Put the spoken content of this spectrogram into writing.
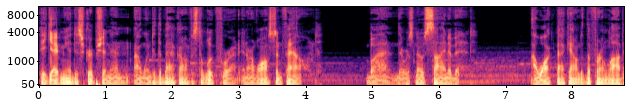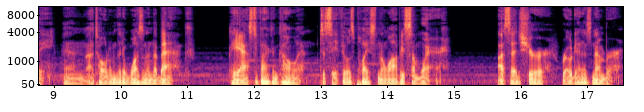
He gave me a description and I went to the back office to look for it in our lost and found, but there was no sign of it. I walked back out to the front lobby and I told him that it wasn't in the back. He asked if I could call it to see if it was placed in the lobby somewhere. I said sure, wrote down his number,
